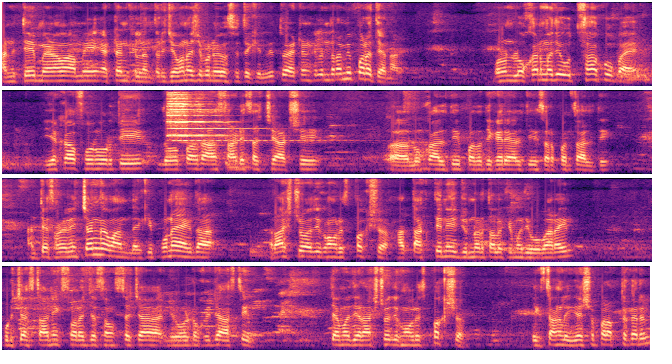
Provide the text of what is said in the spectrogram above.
आणि ते मेळावा आम्ही अटेंड केल्यानंतर जेवणाची पण व्यवस्थित केली. तो अटेंड केल्यानंतर आम्ही परत येणार आहे. म्हणून लोकांमध्ये उत्साह खूप आहे. एका फोनवरती जवळपास आज साडेसातशे आठशे लोक आलती पदाधिकारी आलती सरपंच आलती. आणि त्या सगळ्यांनी चंग बांधलं आहे की पुन्हा एकदा राष्ट्रवादी काँग्रेस पक्ष हा ताकदीने जुन्नर तालुक्यामध्ये उभा राहील. पुढच्या स्थानिक स्वराज्य संस्थेच्या निवडणुकी ज्या असतील त्यामध्ये राष्ट्रवादी काँग्रेस पक्ष एक चांगलं यश प्राप्त करेल.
